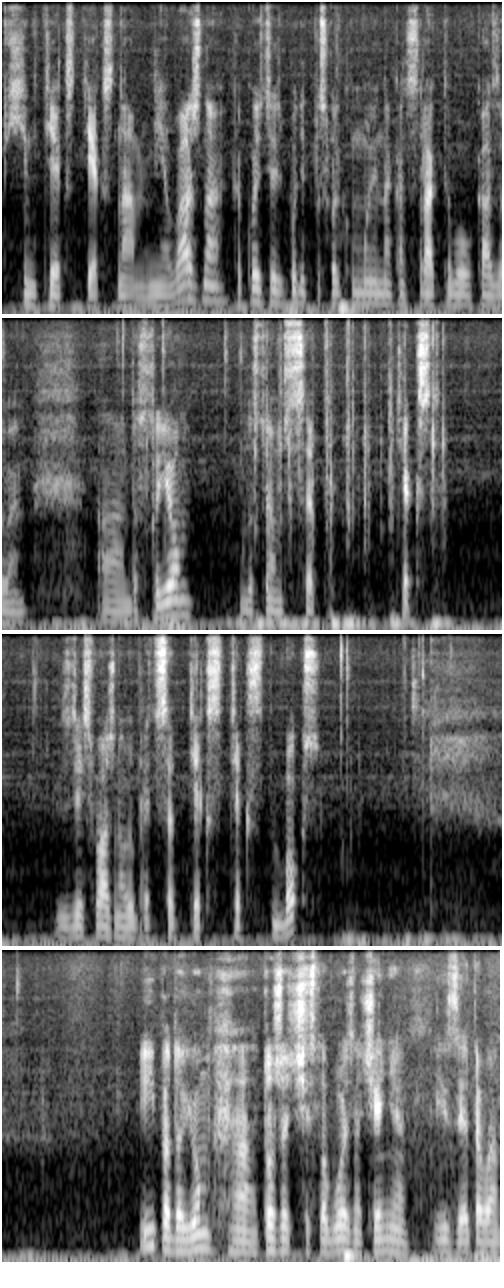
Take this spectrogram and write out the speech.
hint текст, текст нам не важно, какой здесь будет, поскольку мы на констракт его указываем. А, достаем, достаем set текст. Здесь важно выбрать set text text box. И подаем а, тоже числовое значение из этого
